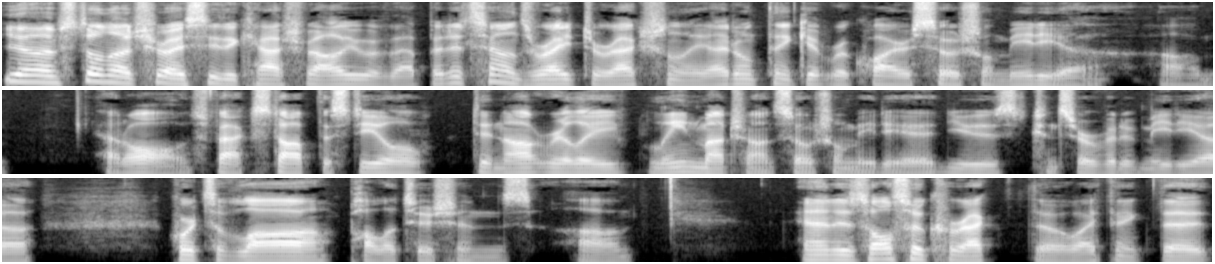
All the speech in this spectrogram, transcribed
Yeah, I'm still not sure I see the cash value of that, but it sounds right directionally. I don't think it requires social media um, at all. In fact, Stop the Steal did not really lean much on social media. It used conservative media, courts of law, politicians. Um, and it's also correct, though, I think that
